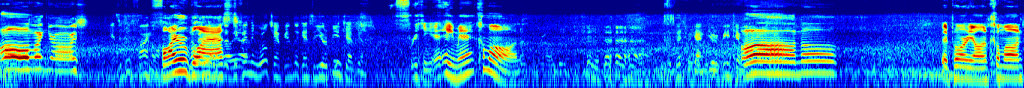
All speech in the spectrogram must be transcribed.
Oh my gosh! It's a good final. Fire The blast! defending world champion against the European champion. Freaking hey man, come on! The Dutch European champion. Oh no! Vaporeon, come on!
